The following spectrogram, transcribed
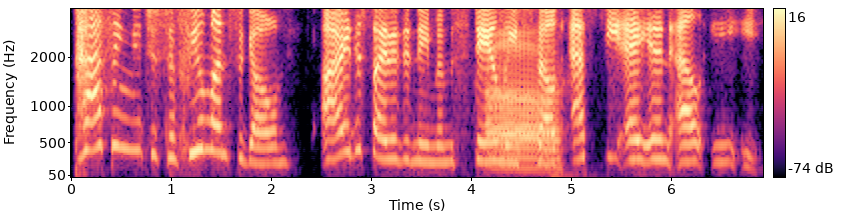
passing just a few months ago, I decided to name him Stanley, Oh. spelled S T A N L E E.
